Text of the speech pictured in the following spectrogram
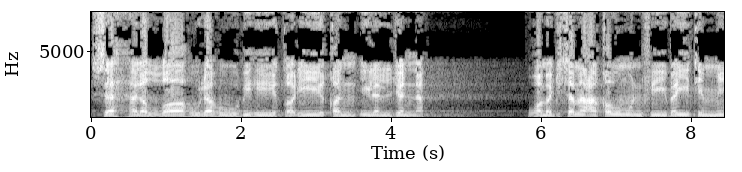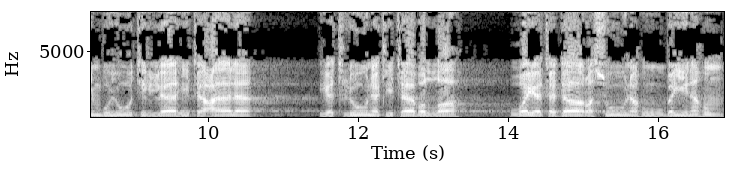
سهل الله له به طريقا إلى الجنة. وما اجتمع قوم في بيت من بيوت الله تعالى يتلون كتاب الله ويتدارسونه بينهم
